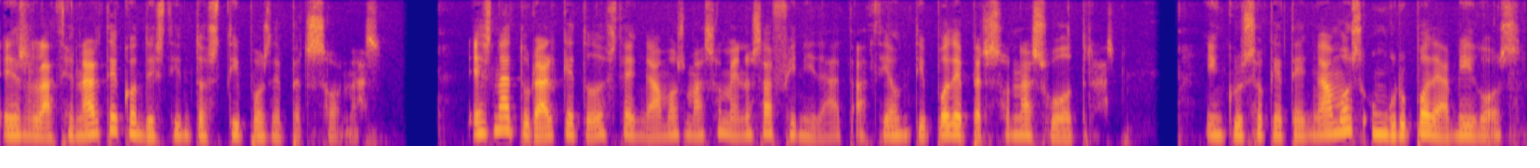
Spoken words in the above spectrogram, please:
es relacionarte con distintos tipos de personas. Es natural que todos tengamos más o menos afinidad hacia un tipo de personas u otras, incluso que tengamos un grupo de amigos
